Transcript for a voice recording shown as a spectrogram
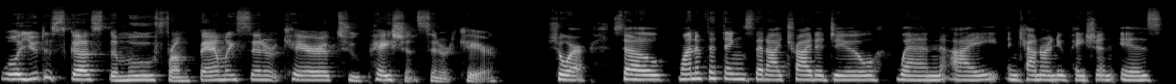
Will you discuss the move from family centered care to patient centered care? Sure. So, one of the things that I try to do when I encounter a new patient is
